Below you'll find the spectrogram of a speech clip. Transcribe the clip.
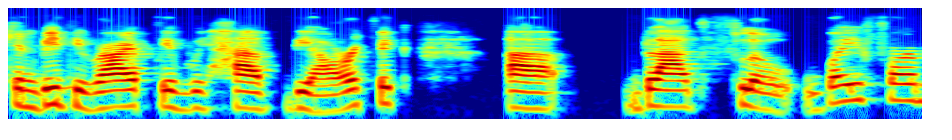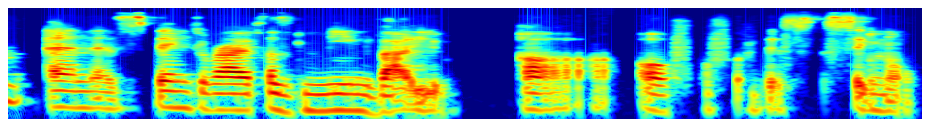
can be derived if we have the aortic uh, blood flow waveform and is being derived as the mean value uh, of, of this signal.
